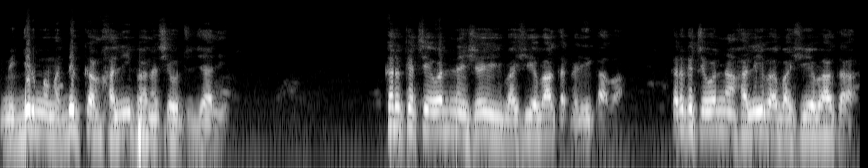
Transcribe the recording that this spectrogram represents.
mu girmama dukkan khalifa na shehu tijjani. Karka ce wannan shehi ba shi ya baka ɗariƙa ba. Karka ce wannan halifa ba shi ya baka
